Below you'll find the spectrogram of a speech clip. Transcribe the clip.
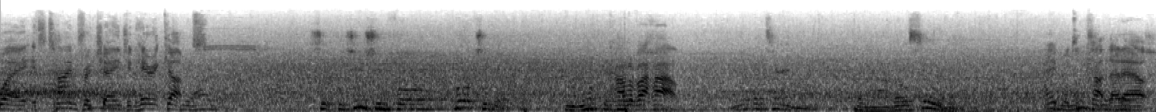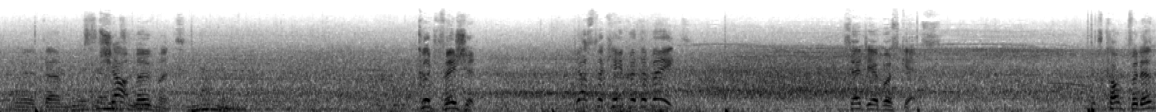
away. It's time for a change, and here it comes. Substitution for Portugal. Coming off. Carvajal Number 10, Bernardo Silva. Able to cut that out with um, some sharp movement. Good vision. Just to keep it to beat. Sergio Busquets. It's confident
